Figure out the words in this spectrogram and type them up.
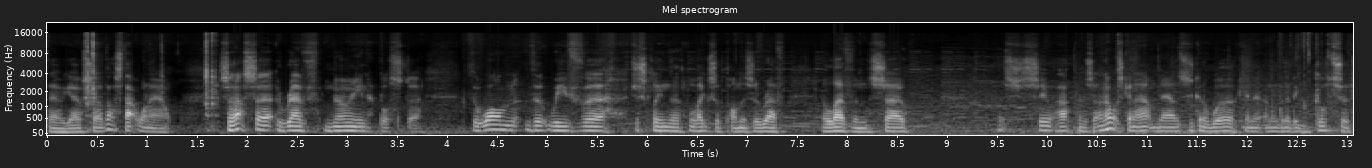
There we go, so that's that one out. So that's a Rev 9 Buster. The one that we've uh, just cleaned the legs up on is a Rev 11, so let's see what happens. I know what's going to happen now, this is going to work in it, and I'm going to be gutted.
